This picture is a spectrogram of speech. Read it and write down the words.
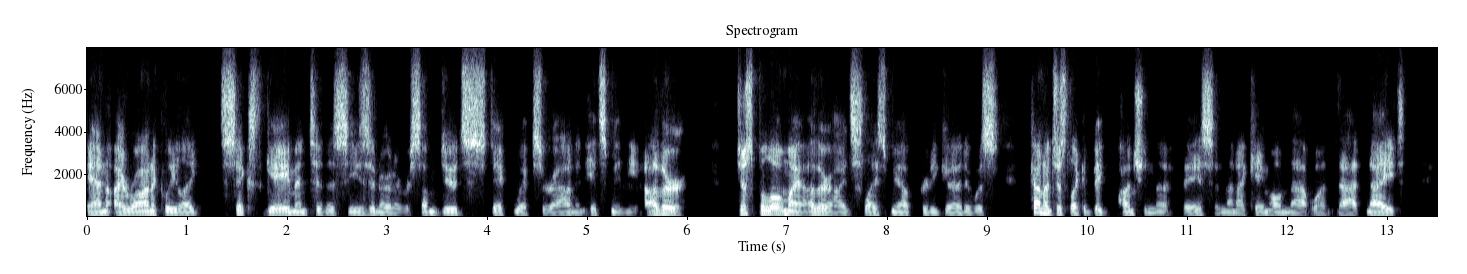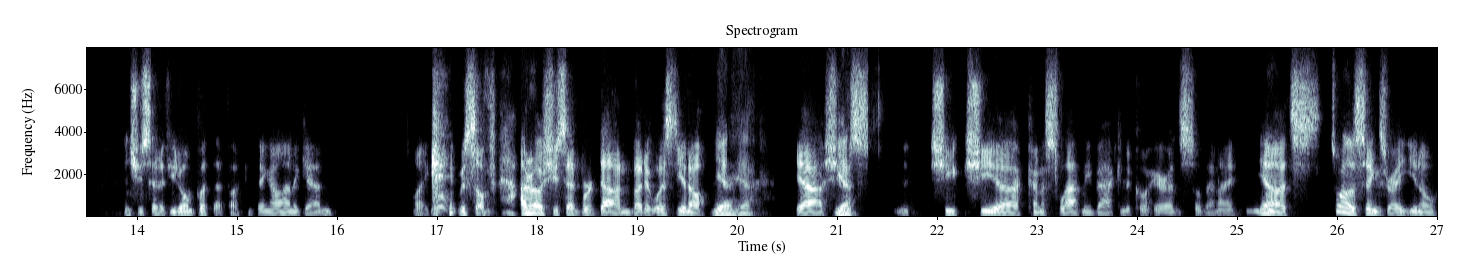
And ironically like sixth game into the season or whatever some dude's stick whips around and hits me in the other just below my other eye and sliced me up pretty good. It was kind of just like a big punch in the face. And then i came home that one that night. And she said if you don't put that fucking thing on again like it was so i don't know if she said we're done but it was you know Yeah, yeah. yeah she Yeah. was she she uh kind of slapped me back into coherence so then i you know it's it's one of those things right you know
